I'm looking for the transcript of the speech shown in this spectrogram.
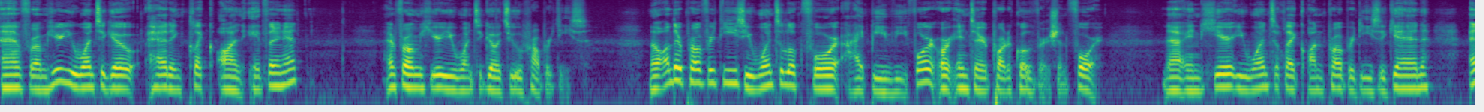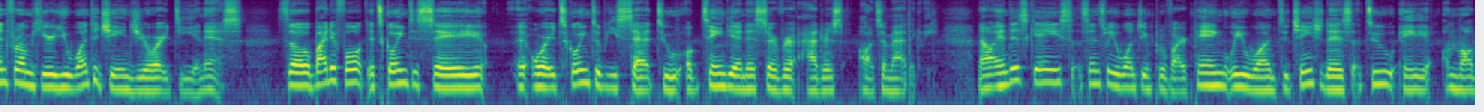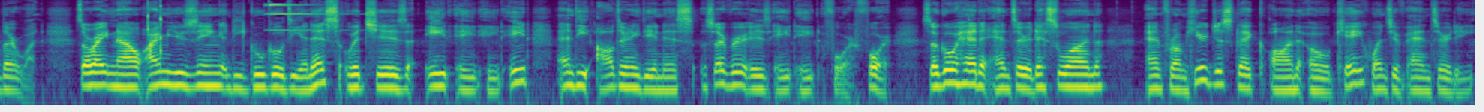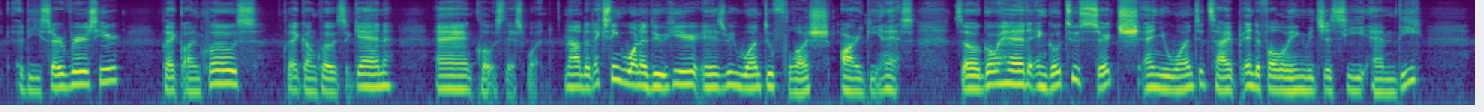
And from here, you want to go ahead and click on Ethernet. And from here, you want to go to Properties. Now, under Properties, you want to look for IPv4 or Internet Protocol version 4. Now, in here, you want to click on Properties again. And from here, you want to change your DNS. So by default, it's going to say Uh, or it's going to be set to obtain the DNS server address automatically. Now in this case, since we want to improve our ping, we want to change this to a another one. So right now I'm using the Google DNS which is 8888 and the alternate DNS server is 8844. So go ahead and enter this one and from here just click on OK once you've entered the, the servers here. Click on close, click on close again and close this one. Now the next thing we want to do here is we want to flush our DNS. So go ahead and go to search and you want to type in the following which is CMD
